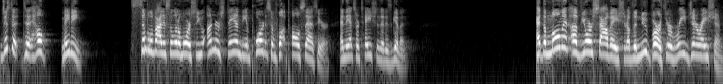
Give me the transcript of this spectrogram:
Just to, to help maybe simplify this a little more so you understand the importance of what Paul says here and the exhortation that is given. At the moment of your salvation, of the new birth, your regeneration,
